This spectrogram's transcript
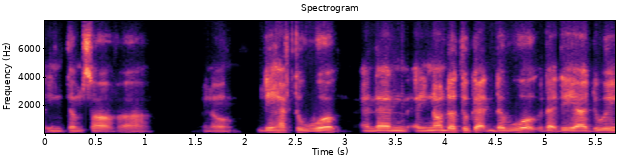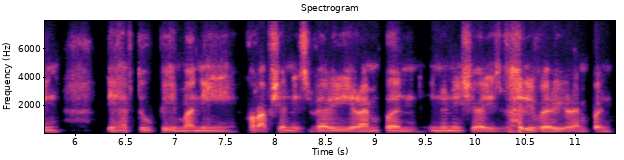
in terms of you know they have to work. And then in order to get the work that they are doing they have to pay money. Corruption is very rampant. Indonesia is very very rampant.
